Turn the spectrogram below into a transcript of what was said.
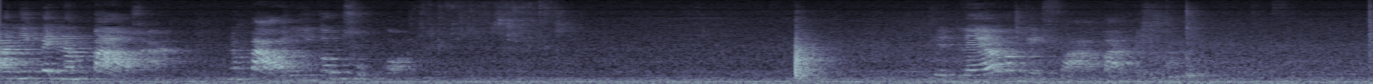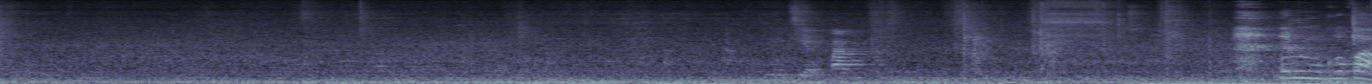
อันนี้เป็นน้ำเปล่าค่ะ น้ำเปล่าอันนี้ต้มสุกก่อน เสร็จแล้วก็ปิดฝาปัดเลยค่ะลืมเสียบปลั๊ก นั่นมุกก็เปล่า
